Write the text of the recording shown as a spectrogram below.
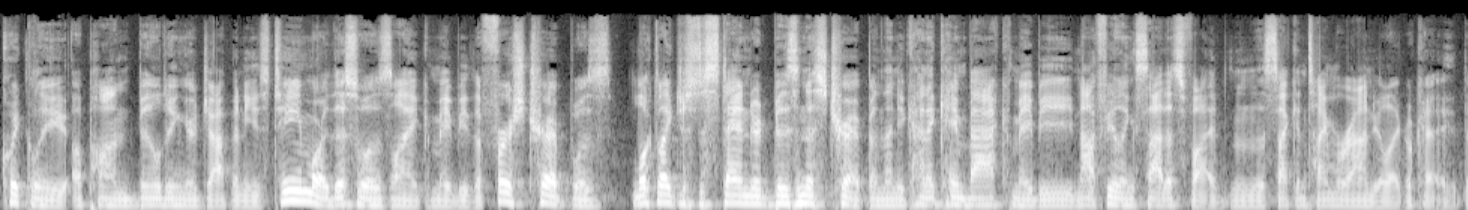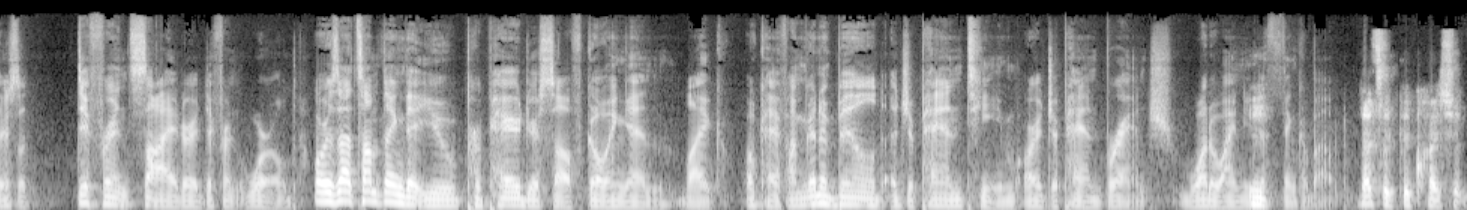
quickly upon building your Japanese team, or this was like maybe the first trip was looked like just a standard business trip, and then you kind of came back maybe not feeling satisfied, and the second time around you're like, okay, there's a different side or a different world, or is that something that you prepared yourself going in, like okay, if I'm going to build a Japan team or a Japan branch, what do I need to think about? That's a good question.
